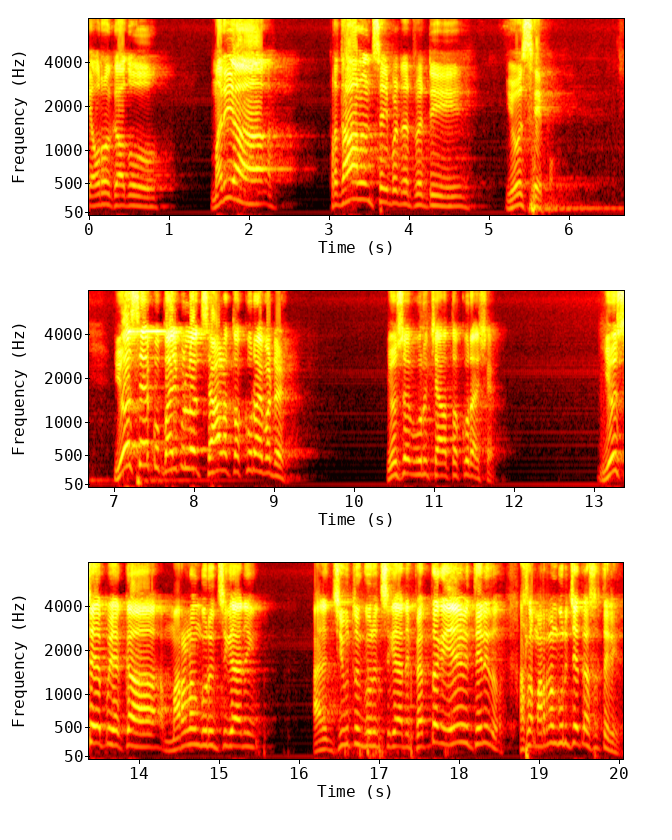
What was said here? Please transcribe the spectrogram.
ఎవరో కాదు మరియా ప్రధానం చేయబడినటువంటి యోసేపు. యోసేపు బైబిల్లో చాలా తక్కువ రాయబడ్డాడు. యోసేపు గురించి చాలా తక్కువ రాశాడు. యోసేపు యొక్క మరణం గురించి కానీ ఆయన జీవితం గురించి కానీ పెద్దగా ఏమీ తెలియదు అసలు మరణం గురించి అయితే అసలు తెలియదు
